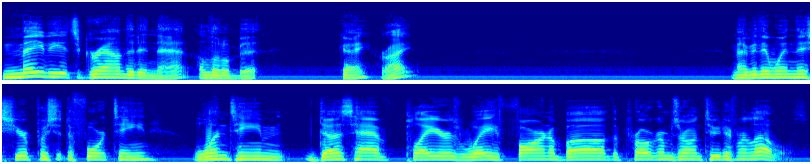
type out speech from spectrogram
maybe it's grounded in that a little bit. Okay. Right. Maybe they win this year, push it to 14. One team does have players way far and above. The programs are on two different levels.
